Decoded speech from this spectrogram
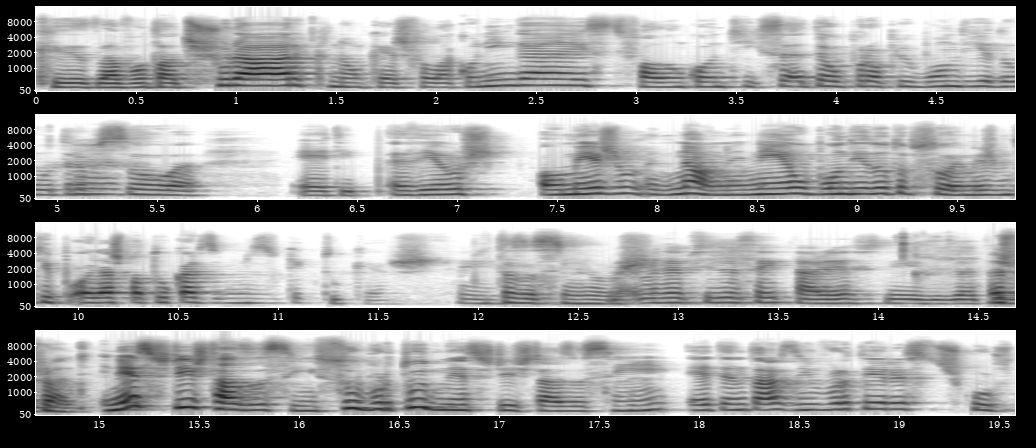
que dá vontade de chorar, que não queres falar com ninguém, se te falam contigo, até o próprio bom dia da outra Hum. pessoa é tipo adeus, ou mesmo, não, nem- é o bom dia da outra pessoa, é mesmo tipo, olhas para a tua cara e dizes, mas o que é que tu queres? Sim. Estás assim hoje. mas é preciso aceitar esses dias, exatamente. Mas pronto, nesses dias estás assim, sobretudo nesses dias estás assim, é tentares inverter esse discurso.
